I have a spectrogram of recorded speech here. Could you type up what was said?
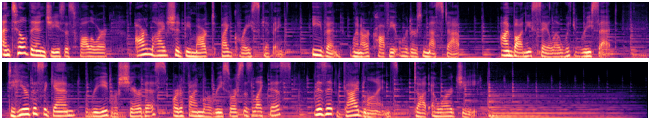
Until then, Jesus follower, our lives should be marked by grace giving, even when our coffee orders messed up. I'm Bonnie Sala with Reset. To hear this again, read or share this, or to find more resources like this, visit guidelines.org.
